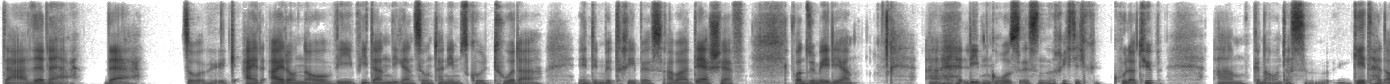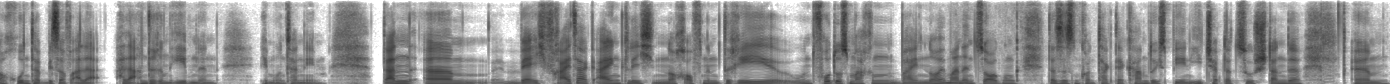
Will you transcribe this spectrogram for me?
da, da, da, da. So, I, I don't know, wie, wie dann die ganze Unternehmenskultur da in dem Betrieb ist. Aber der Chef von Symedia, äh, lieben Groß ist ein richtig cooler Typ. Ähm, genau, und das geht halt auch runter bis auf alle, alle anderen Ebenen im Unternehmen. Dann ähm, wäre ich Freitag eigentlich noch auf einem Dreh und Fotos machen bei Neumann Entsorgung. Das ist ein Kontakt, der kam durchs BNI-Chapter zustande. Ähm,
